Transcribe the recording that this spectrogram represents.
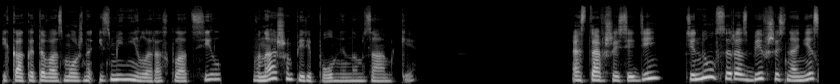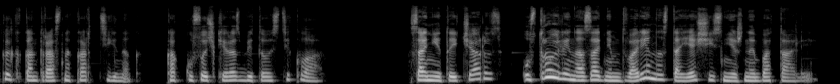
И как это, возможно, изменило расклад сил в нашем переполненном замке. Оставшийся день тянулся, разбившись на несколько контрастных картинок, как кусочки разбитого стекла. Санита и Чарльз устроили на заднем дворе настоящие снежные баталии.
